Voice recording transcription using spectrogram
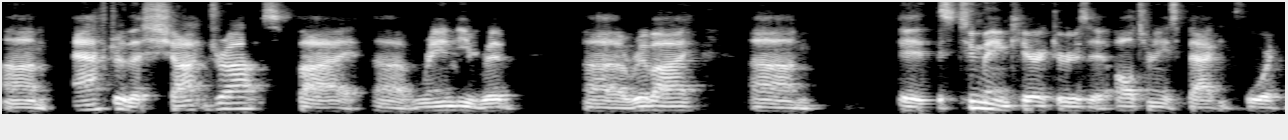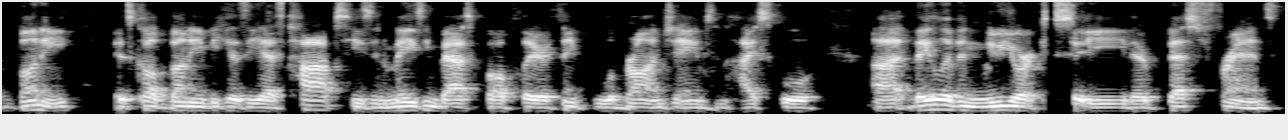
Um, After the Shot Drops by uh, Randy Rib, uh, Ribay um, two main characters. It alternates back and forth. Bunny is called Bunny because he has hops. He's an amazing basketball player. Think LeBron James in high school. Uh, they live in New York City. They're best friends.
